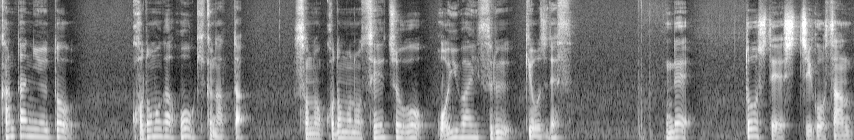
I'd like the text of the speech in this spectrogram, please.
簡単に言うと子供が大きくなった。その子供の成長をお祝いする行事です。でどうして七五三っ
